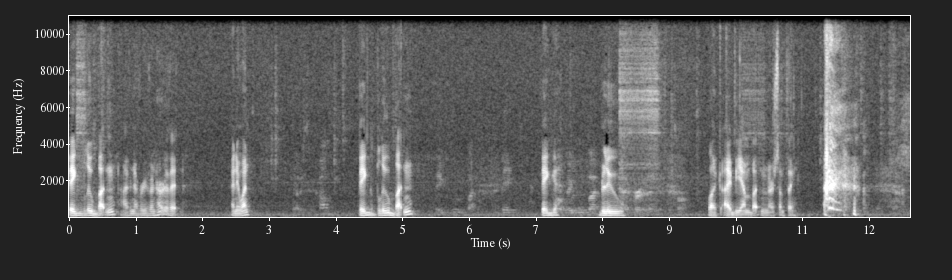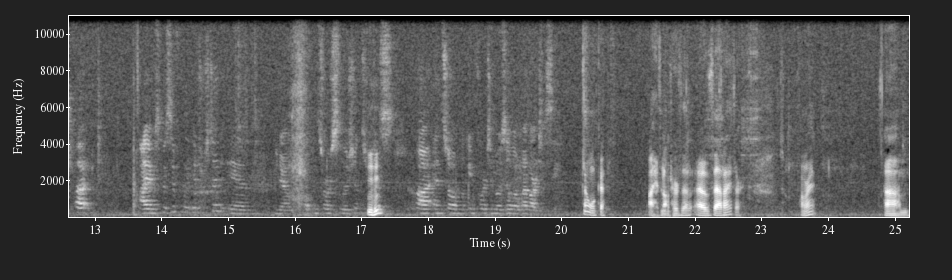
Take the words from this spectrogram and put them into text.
Big Blue Button? I've never even heard of it. Anyone? what is it called? Big Blue Button? Big blue button. Big Big blue button. Blue, I've heard of it, that's all. like IBM button or something? Uh, I am specifically interested in, you know, open source solutions for Mhm. uh, and so I'm looking forward to Mozilla WebRTC. Oh, okay. I have not heard that, of that either. All right. Um.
